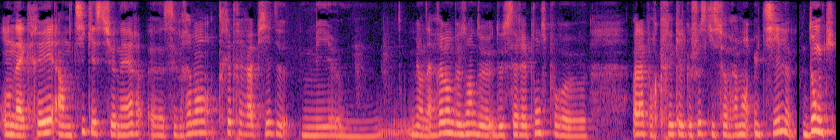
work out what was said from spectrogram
on a créé un petit questionnaire. Euh, c'est vraiment très très rapide, mais, euh, on a vraiment besoin de, de ces réponses pour voilà, pour créer quelque chose qui soit vraiment utile. Donc,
